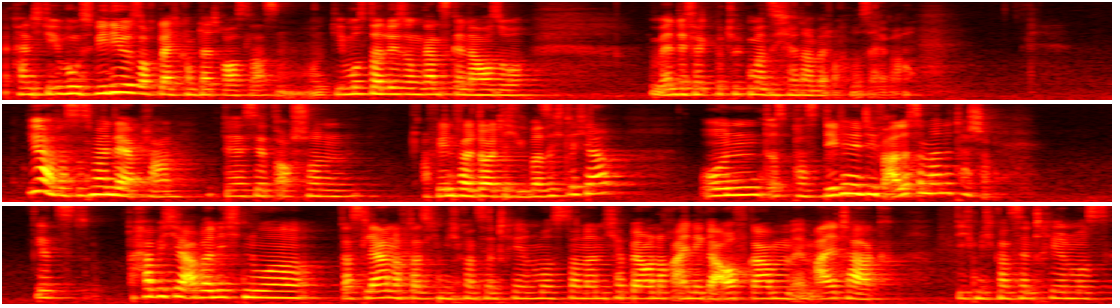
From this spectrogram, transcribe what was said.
Da kann ich die Übungsvideos auch gleich komplett rauslassen und die Musterlösung ganz genauso. Im Endeffekt betrügt man sich ja damit auch nur selber. Ja, das ist mein Lehrplan. Der ist jetzt auch schon auf jeden Fall deutlich übersichtlicher und es passt definitiv alles in meine Tasche. Jetzt habe ich ja aber nicht nur das Lernen, auf das ich mich konzentrieren muss, sondern ich habe ja auch noch einige Aufgaben im Alltag, die ich mich konzentrieren muss.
